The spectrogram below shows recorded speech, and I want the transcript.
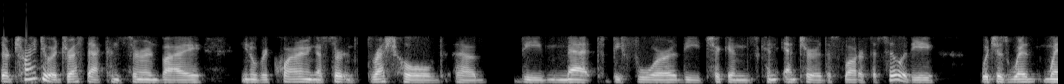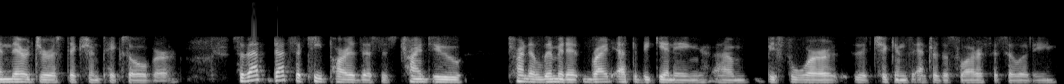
they're trying to address that concern by, you know, requiring a certain threshold uh, be met before the chickens can enter the slaughter facility, which is when when their jurisdiction takes over. So that that's a key part of this is trying to trying to limit it right at the beginning um, before the chickens enter the slaughter facility.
